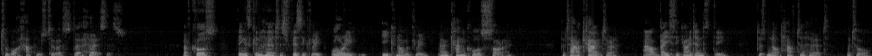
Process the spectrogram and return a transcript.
to what happens to us that hurts us. Of course, things can hurt us physically or e- economically and can cause sorrow. But our character, our basic identity, does not have to hurt at all.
